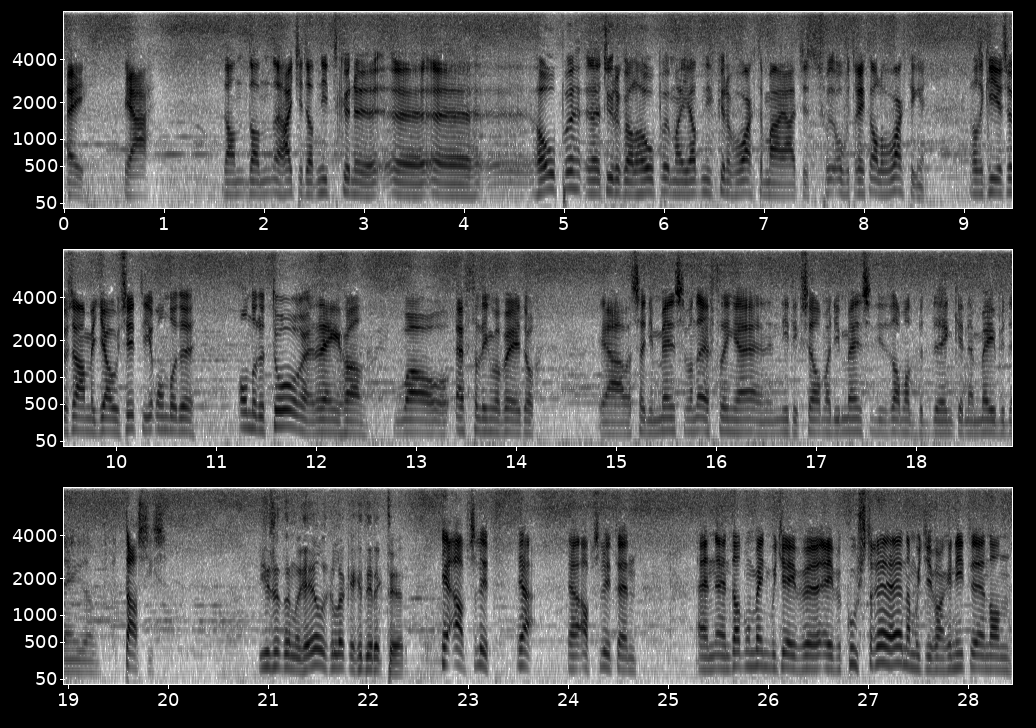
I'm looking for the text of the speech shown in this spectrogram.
Hey, ja, dan, dan had je dat niet kunnen uh, uh, hopen. natuurlijk wel hopen, maar je had het niet kunnen verwachten. Maar ja, het is, overtreft alle verwachtingen. Als ik hier zo samen met jou zit, hier onder de, onder de toren, dan denk ik van... Wauw, Efteling, wat ben je toch... Ja, wat zijn die mensen van de Efteling, hè? en niet ikzelf, maar die mensen die het allemaal bedenken en meebedenken. Fantastisch. Hier zit een heel gelukkige directeur. Ja, absoluut. Ja, ja absoluut. En, en, en dat moment moet je even, even koesteren, hè? dan moet je van genieten en dan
